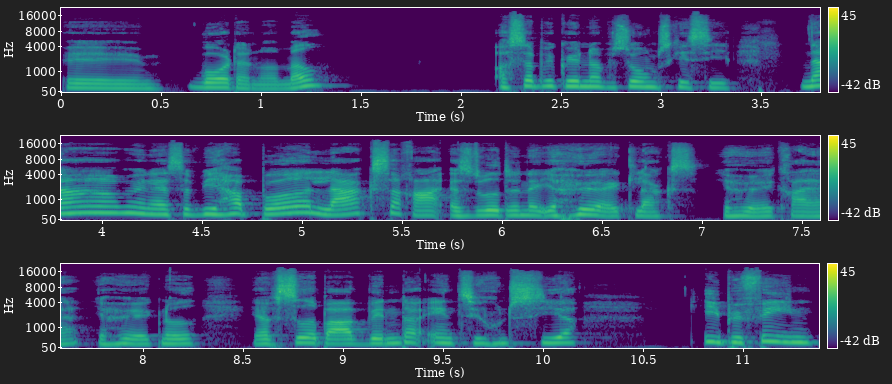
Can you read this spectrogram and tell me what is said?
øh, hvor er der noget mad? Og så begynder personen måske at sige, nej, men altså, vi har både laks og rejer. Altså, du ved, den der, jeg hører ikke laks, jeg hører ikke rejer, jeg hører ikke noget. Jeg sidder bare og venter, indtil hun siger, i buffeten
